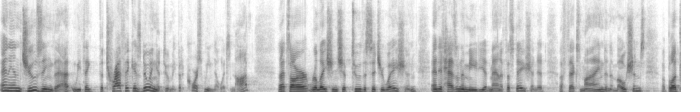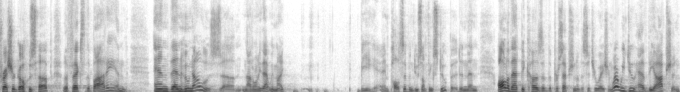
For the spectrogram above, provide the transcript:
And in choosing that, we think the traffic is doing it to me. But of course, we know it's not. That's our relationship to the situation, and it has an immediate manifestation. It affects mind and emotions. Blood pressure goes up, it affects the body, and, and then who knows? Um, not only that, we might be impulsive and do something stupid, and then all of that because of the perception of the situation. Well, we do have the option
